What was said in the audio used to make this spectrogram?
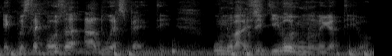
E questa cosa ha due aspetti, uno Vai. positivo e uno negativo.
